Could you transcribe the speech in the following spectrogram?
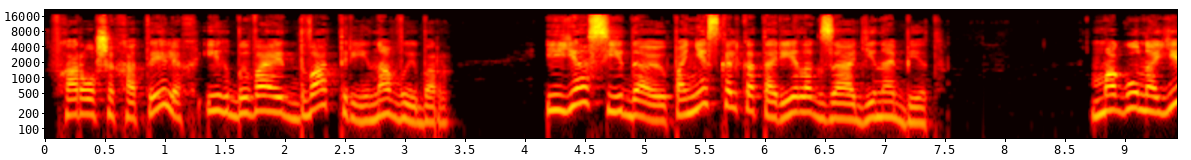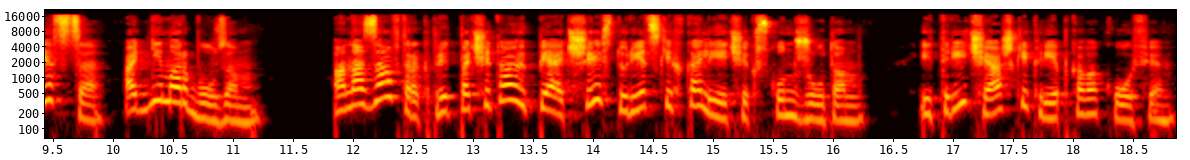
В хороших отелях их бывает два-три на выбор. И я съедаю по несколько тарелок за один обед. Могу наесться одним арбузом, а на завтрак предпочитаю 5-6 турецких колечек с кунжутом и три чашки крепкого кофе.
